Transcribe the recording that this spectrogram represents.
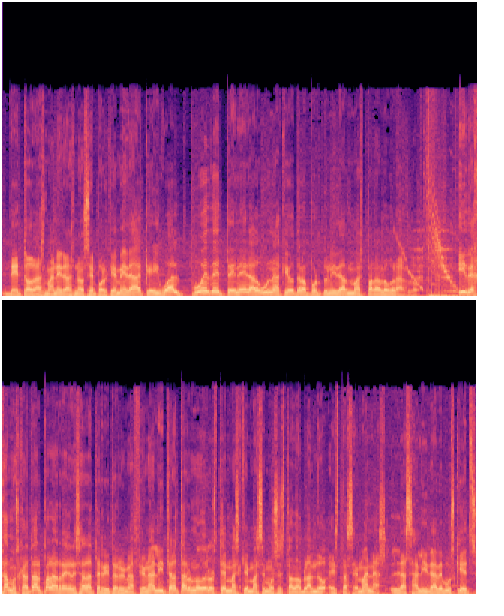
de todas maneras no sé por qué me da que igual puede tener alguna que otra oportunidad más para lograrlo. Y dejamos Qatar para regresar a territorio nacional y tratar uno de los temas que más hemos estado hablando estas semanas, la salida de Busquets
